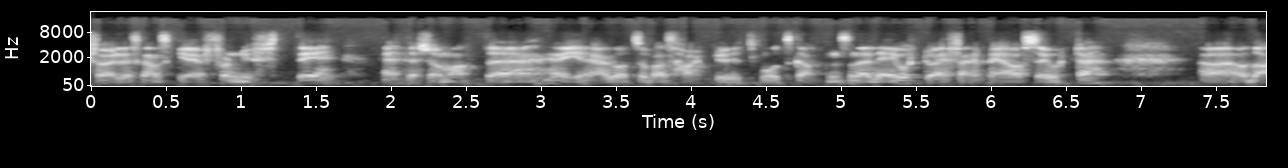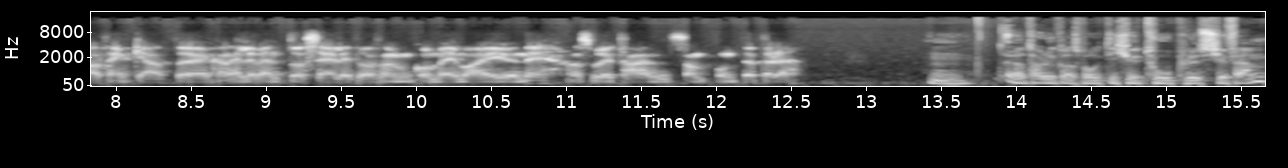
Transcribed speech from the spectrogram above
føles ganske fornuftig ettersom at eh, Høyre har gått såpass hardt ut mot skatten som det de har gjort, og Frp har også gjort det. Og Da tenker jeg at jeg kan heller vente og se litt hva som kommer i mai-juni, og så vil vi ta en standpunkt etter det. Mm. Da tar du utgangspunkt i 22 pluss 25?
